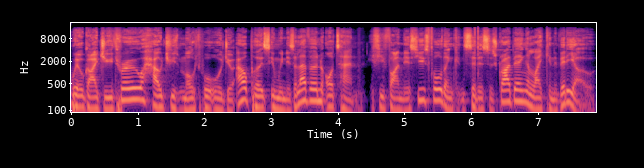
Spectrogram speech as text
We'll guide you through how to use multiple audio outputs in Windows 11 or 10. If you find this useful, then consider subscribing and liking the video.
